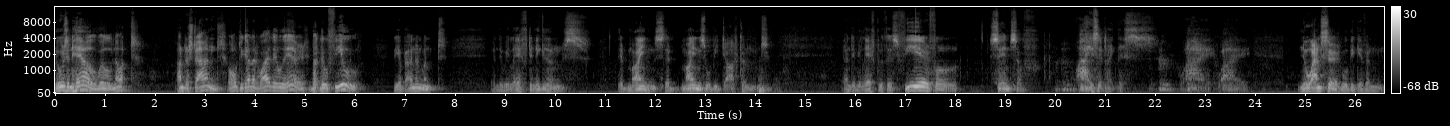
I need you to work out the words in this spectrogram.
those in hell will not understand altogether why they're there, but they'll feel the abandonment and they'll be left in ignorance. Their minds, their minds will be darkened, and they'll be left with this fearful sense of why is it like this? Why? Why? No answer will be given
